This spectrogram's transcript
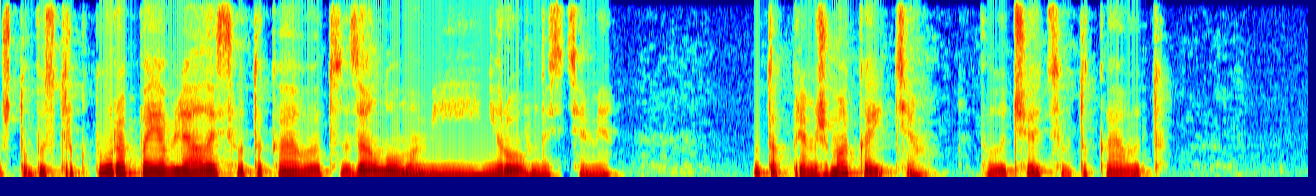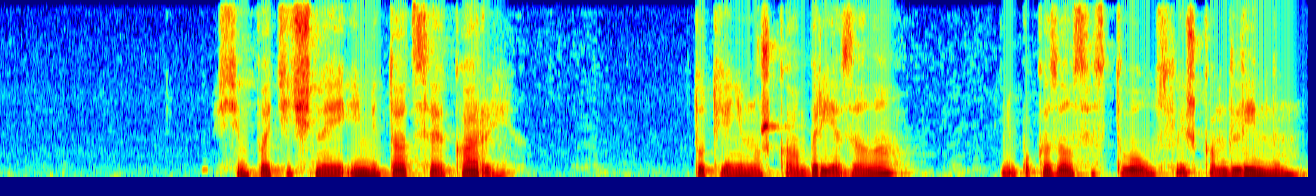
чтобы структура появлялась вот такая вот с заломами и неровностями. Вот так прям жмакаете. Получается вот такая вот симпатичная имитация коры. Тут я немножко обрезала. Мне показался ствол слишком длинным.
